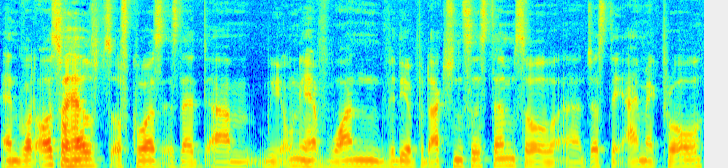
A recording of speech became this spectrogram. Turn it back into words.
And what also helps, of course, is that um, we only have one video production system, so uh, just the iMac Pro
